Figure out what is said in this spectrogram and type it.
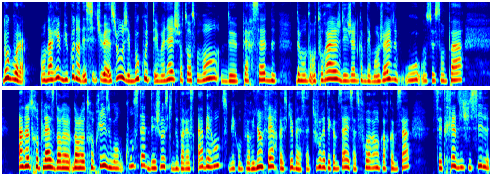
Donc voilà, on arrive du coup dans des situations, j'ai beaucoup de témoignages, surtout en ce moment, de personnes de mon entourage, des jeunes comme des moins jeunes, où on ne se sent pas à notre place dans l'entreprise, où on constate des choses qui nous paraissent aberrantes, mais qu'on peut rien faire parce que bah, ça a toujours été comme ça et ça se fera encore comme ça. C'est très difficile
